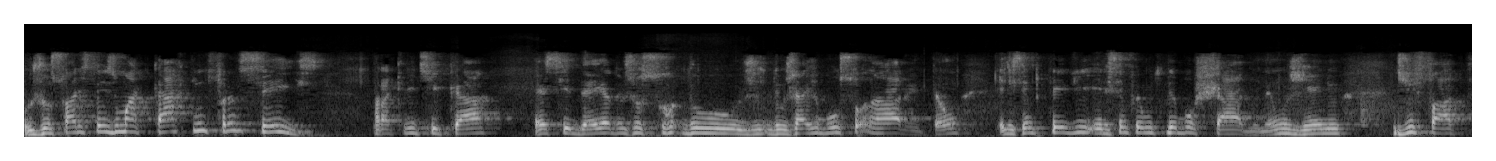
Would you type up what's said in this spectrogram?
o Jô Soares fez uma carta em francês para criticar essa ideia do, do, do Jair Bolsonaro. Então, ele sempre teve, ele sempre foi muito debochado, né? um gênio de fato.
